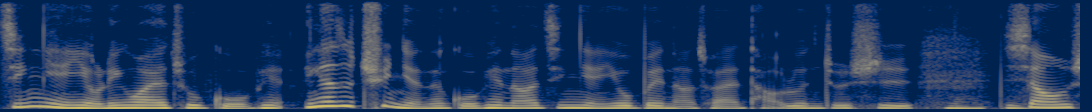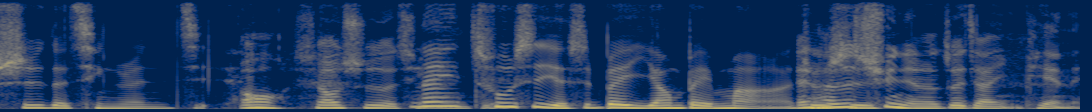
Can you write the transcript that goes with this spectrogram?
今年有另外一出国片，应该是去年的国片，然后今年又被拿出来讨论，就是《消失的情人节》哦，《消失的情人节》那一出戏也是被一样被骂，就是、欸、它是去年的最佳影片呢。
